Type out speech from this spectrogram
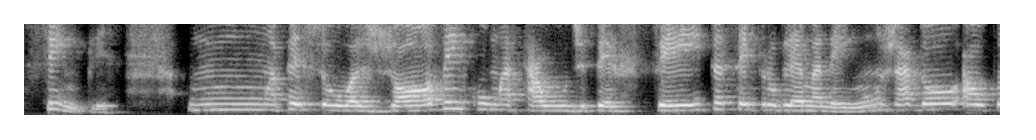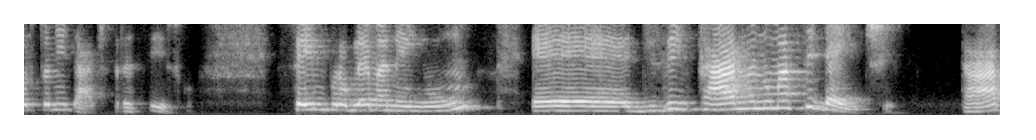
simples. Uma pessoa jovem com uma saúde perfeita, sem problema nenhum, já dou a oportunidade, Francisco sem problema nenhum, é, desencarna num acidente, tá?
